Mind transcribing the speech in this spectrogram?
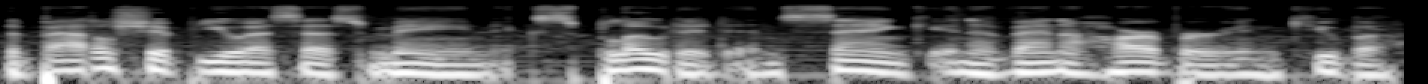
the battleship USS Maine exploded and sank in Havana Harbor in Cuba.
